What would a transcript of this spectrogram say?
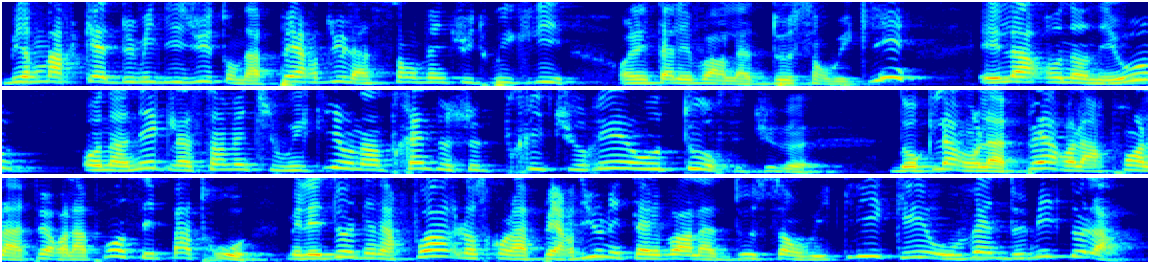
Beer Market 2018, on a perdu la 128 weekly. On est allé voir la 200 weekly. Et là, on en est où? On en est que la 128 weekly, on est en train de se triturer autour, si tu veux. Donc là, on la perd, on la reprend, on la perd, on la prend, c'est pas trop. Mais les deux dernières fois, lorsqu'on l'a perdu, on est allé voir la 200 weekly qui est au 22 000 dollars.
